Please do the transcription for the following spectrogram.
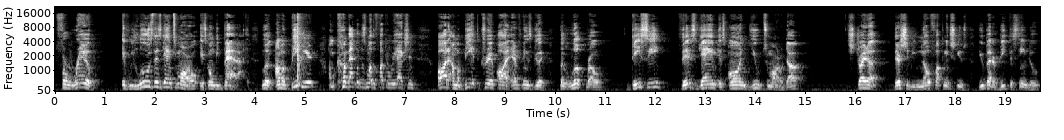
For real. If we lose this game tomorrow, it's gonna be bad. Look, I'm gonna be here. I'm gonna come back with this motherfucking reaction. All that, I'm gonna be at the crib. All that, everything's good. But look, bro, DC, this game is on you tomorrow, dog. Straight up. There should be no fucking excuse. You better beat this team, dude.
